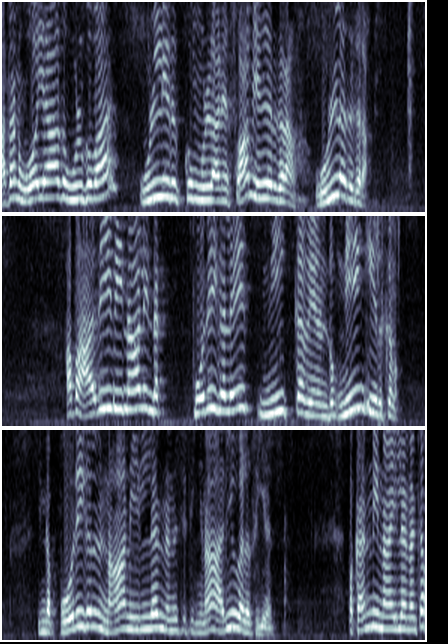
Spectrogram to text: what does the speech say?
அதான் ஓயாது உள்குவார் உள்ளிருக்கும் உள்ளானே. சுவாமி எங்கே இருக்கிறான்? உள்ளே இருக்கிறான். அப்போ அறிவினால் இந்த பொறிகளை நீக்க வேண்டும். நீங்கி இருக்கணும். இந்த பொறிகள் நான் இல்லைன்னு நினச்சிட்டிங்கன்னா அறிவு வேலை செய்யாது. இப்போ கண்ணி நான் இல்லைன்னு நினச்சா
